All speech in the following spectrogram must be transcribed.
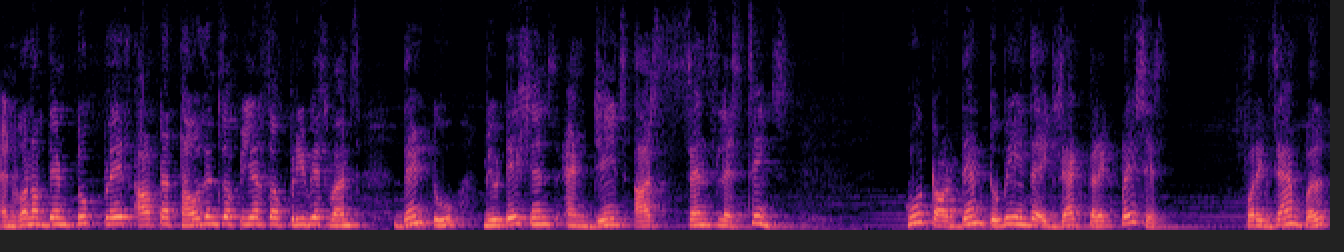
and one of them took place after thousands of years of previous ones, then too mutations and genes are senseless things. Who taught them to be in the exact correct places? For example,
